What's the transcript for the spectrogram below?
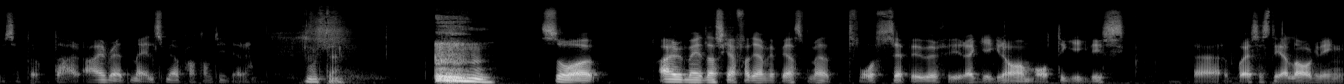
och sätta upp det här iRed Mail som jag pratade om tidigare. Just det. Så iRemailer skaffade jag en VPS med två CPU, 4 gig RAM, 80 gig disk eh, på SSD-lagring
